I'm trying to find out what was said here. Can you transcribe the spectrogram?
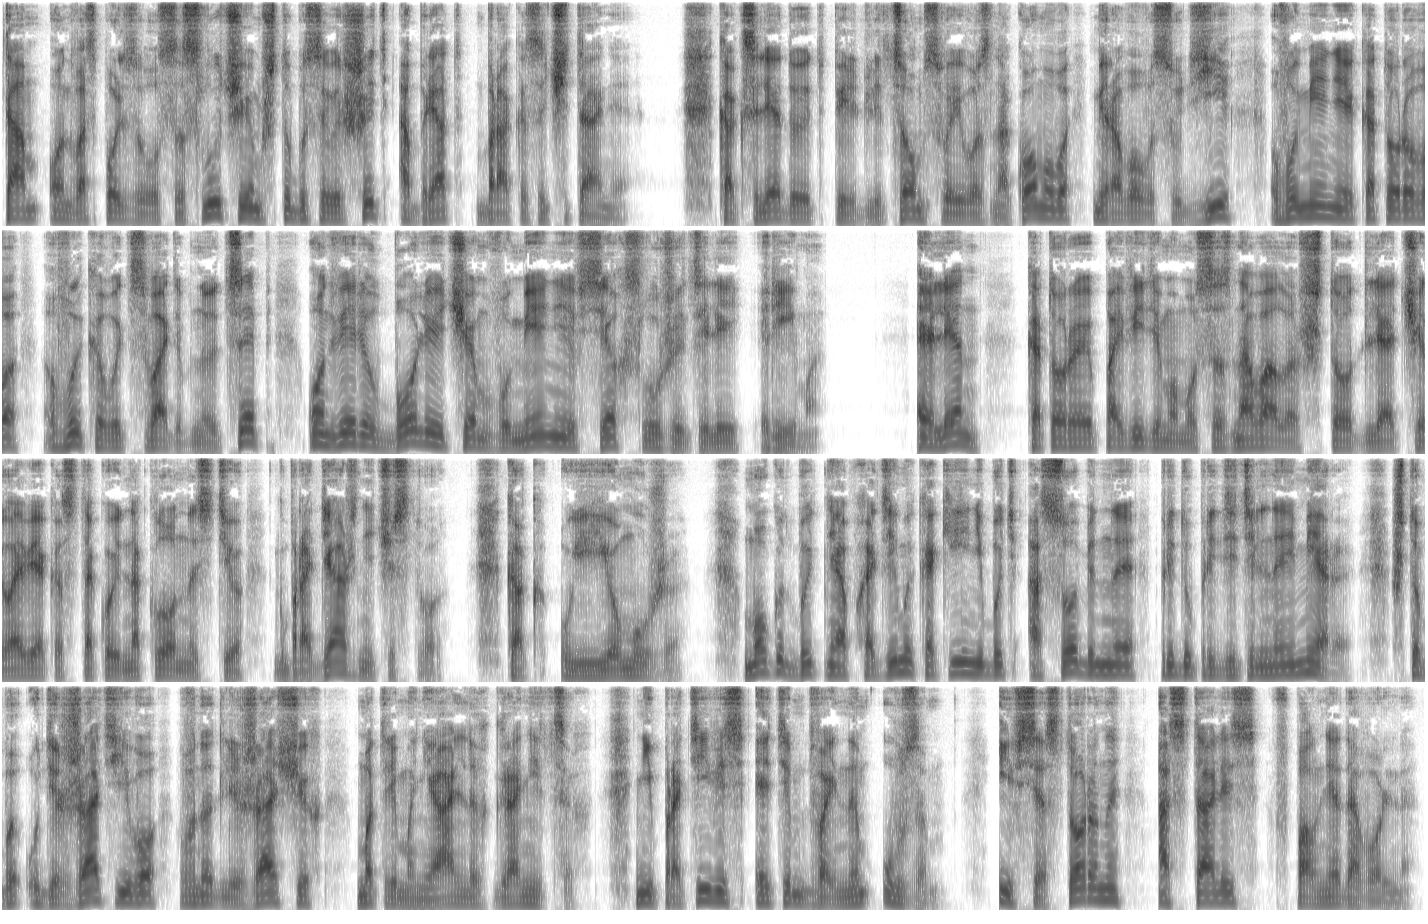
Там он воспользовался случаем, чтобы совершить обряд бракосочетания. Как следует перед лицом своего знакомого мирового судьи, в умение которого выковать свадебную цепь, он верил более, чем в умение всех служителей Рима. Элен, которая, по-видимому, сознавала, что для человека с такой наклонностью к бродяжничеству, как у ее мужа, могут быть необходимы какие-нибудь особенные предупредительные меры, чтобы удержать его в надлежащих матримониальных границах, не противясь этим двойным узам, и все стороны остались вполне довольны.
